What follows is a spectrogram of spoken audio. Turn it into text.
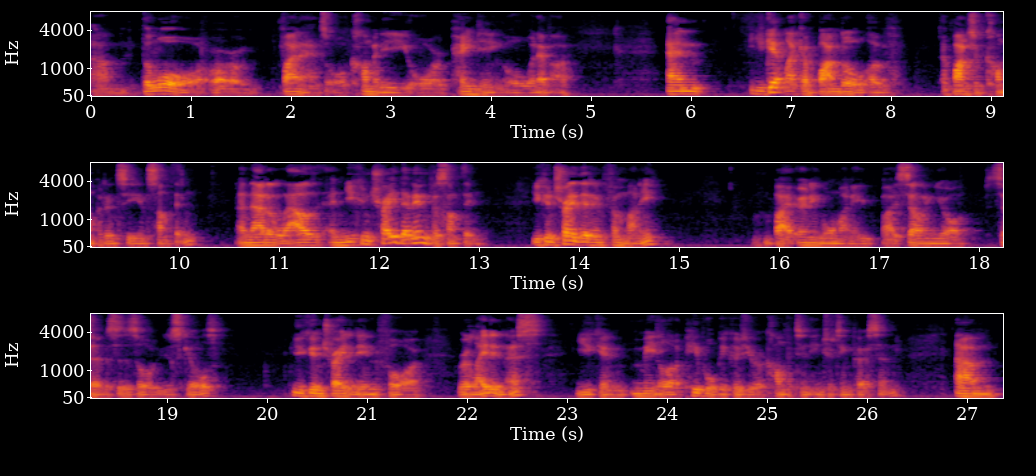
um, the law or finance or comedy or painting or whatever. And you get like a bundle of a bunch of competency in something, and that allows, and you can trade that in for something. You can trade that in for money by earning more money by selling your services or your skills. You can trade it in for relatedness. You can meet a lot of people because you're a competent, interesting person. Um,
